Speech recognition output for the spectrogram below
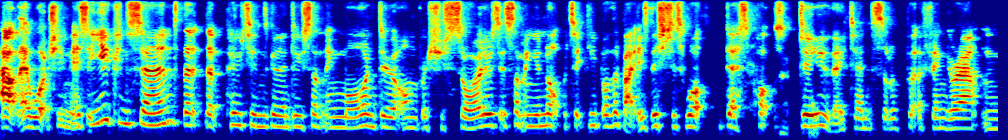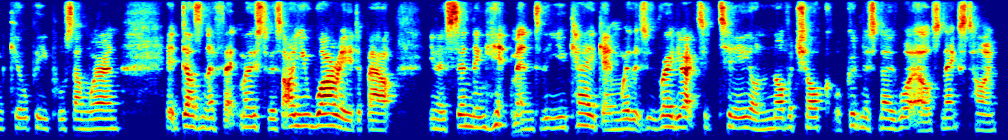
out there watching this? Are you concerned that that Putin's going to do something more and do it on British soil? Or is it something you're not particularly bothered about? Is this just what despots do? They tend to sort of put a finger out and kill people somewhere, and it doesn't affect most of us. Are you worried about, you know, sending hitmen to the UK again, whether it's radioactive tea or Novichok or goodness knows what else next time?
